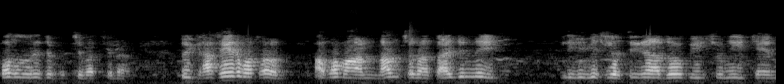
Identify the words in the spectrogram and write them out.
পদধরিত করতে পারছে না। তুই ঘাসের মতন অপমান, লাঞ্ছনা, তাই জন্যই লিখে গেছিল তৃণাদপি শুনি চেন।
